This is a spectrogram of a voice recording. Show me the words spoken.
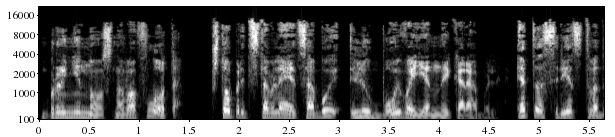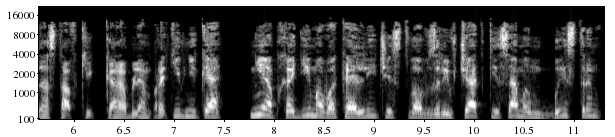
броненосного флота. Что представляет собой любой военный корабль? Это средство доставки к кораблям противника необходимого количества взрывчатки самым быстрым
